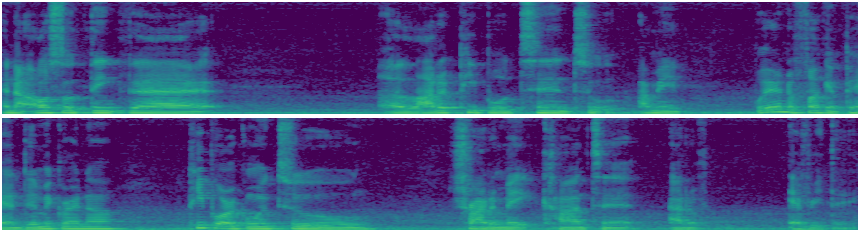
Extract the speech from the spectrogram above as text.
and I also think that a lot of people tend to. I mean, we're in a fucking pandemic right now. People are going to try to make content out of everything.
